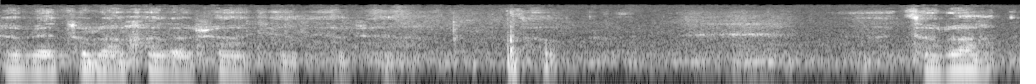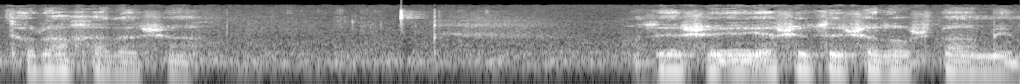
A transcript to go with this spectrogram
שווה תורה חדשה, כן, יפה. טוב. תורה, תורה חדשה. אז יש, יש את זה שלוש פעמים.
